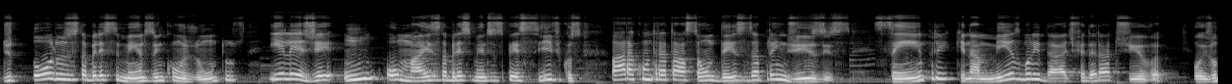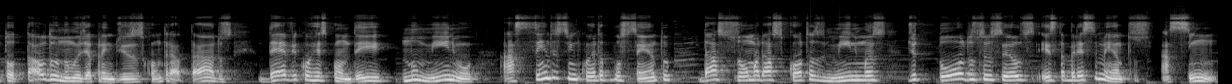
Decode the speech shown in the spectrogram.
de todos os estabelecimentos em conjuntos e eleger um ou mais estabelecimentos específicos para a contratação desses aprendizes, sempre que na mesma unidade federativa pois o total do número de aprendizes contratados deve corresponder, no mínimo, a 150% da soma das cotas mínimas de todos os seus estabelecimentos. Assim,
